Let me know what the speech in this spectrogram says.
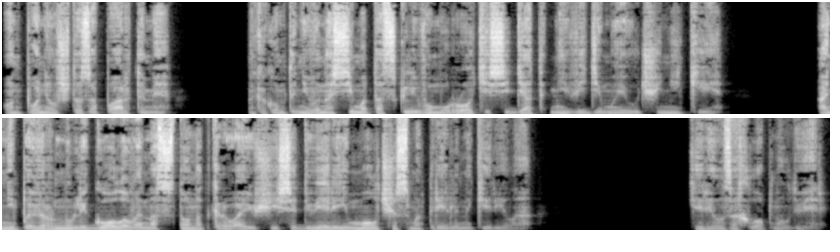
Он понял, что за партами на каком-то невыносимо тоскливом уроке сидят невидимые ученики. Они повернули головы на стон открывающейся двери и молча смотрели на Кирилла. Кирилл захлопнул дверь.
